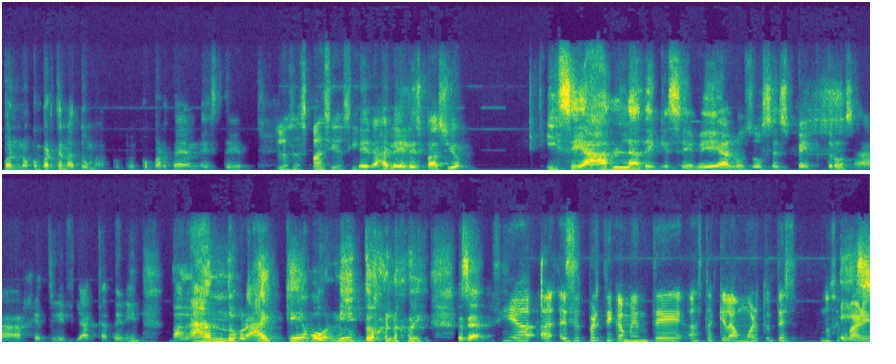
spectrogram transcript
Bueno, no comparten la tumba, comparten este... Los espacios, sí. El, el espacio, y se habla de que se ve a los dos espectros, a Heathcliff y a Catherine, vagando, ¡ay, qué bonito! ¿no? O sea... Sí, eso es prácticamente hasta que la muerte te, nos separe,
